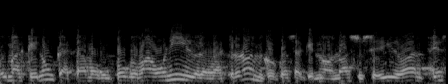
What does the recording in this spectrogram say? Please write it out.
hoy más que nunca estamos un poco más unidos los gastronómicos, cosa que no, no ha sucedido antes,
